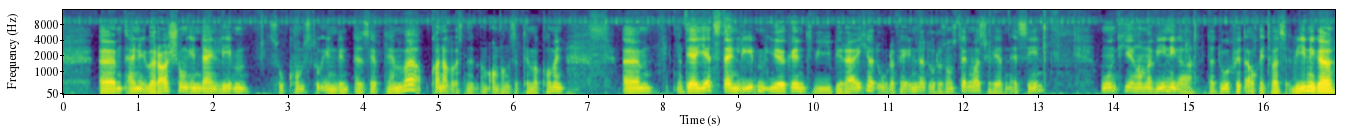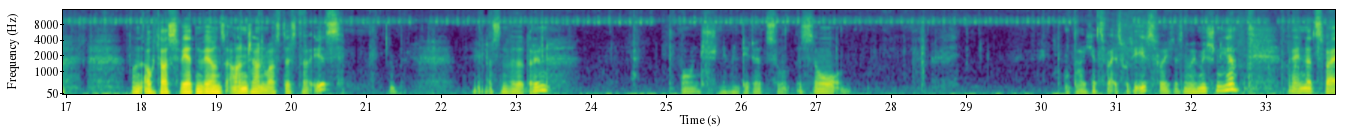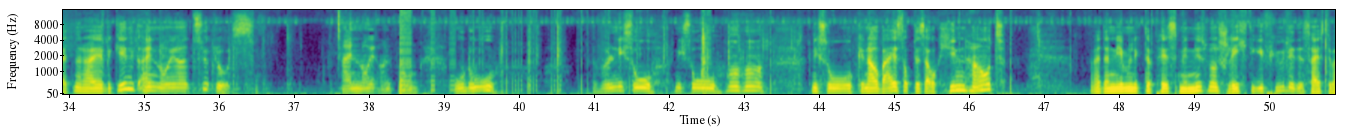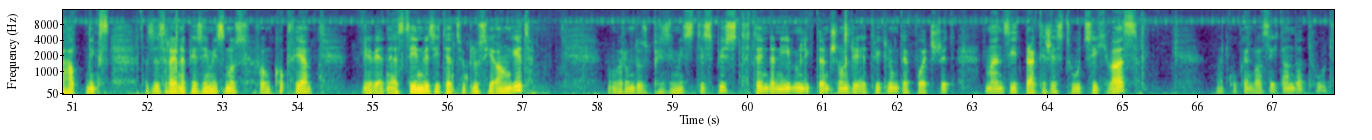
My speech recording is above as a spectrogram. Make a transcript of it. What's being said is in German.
Ähm, eine Überraschung in dein Leben. So kommst du in den äh, September. Kann auch erst am Anfang September kommen ähm, der jetzt dein Leben irgendwie bereichert oder verändert oder sonst irgendwas. Wir werden es sehen. Und hier haben wir weniger. Dadurch wird auch etwas weniger. Und auch das werden wir uns anschauen, was das da ist. Die lassen wir da drin. Und nehmen die dazu. So. Und da ich jetzt weiß, wo die ist, weil ich das nochmal mischen hier. Weil in der zweiten Reihe beginnt ein neuer Zyklus ein Neuanfang, wo du nicht so, nicht so, nicht so genau weißt, ob das auch hinhaut. Weil daneben liegt der Pessimismus, schlechte Gefühle, das heißt überhaupt nichts. Das ist reiner Pessimismus vom Kopf her. Wir werden erst sehen, wie sich der Zyklus hier angeht und warum du so pessimistisch bist. Denn daneben liegt dann schon die Entwicklung, der Fortschritt. Man sieht praktisch, es tut sich was. Mal gucken, was sich dann da tut.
